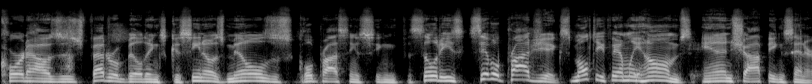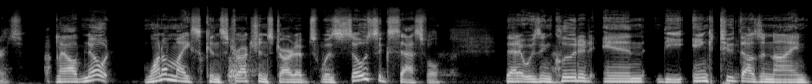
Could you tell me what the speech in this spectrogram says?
courthouses, federal buildings, casinos, mills, gold processing facilities, civil projects, multifamily homes, and shopping centers. Now, of note, one of Mike's construction startups was so successful that it was included in the Inc. 2009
